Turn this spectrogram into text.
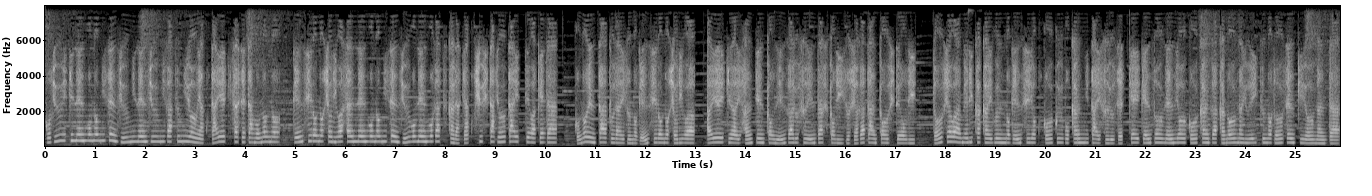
51年後の2012年12月にようやく退役させたものの、原子炉の処理は3年後の2015年5月から着手した状態ってわけだ。このエンタープライズの原子炉の処理は、IHI ハンティントン・インガルス・インダストリーズ社が担当しており、同社はアメリカ海軍の原子力航空母艦に対する設計建造燃料交換が可能な唯一の造船企業なんだ。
